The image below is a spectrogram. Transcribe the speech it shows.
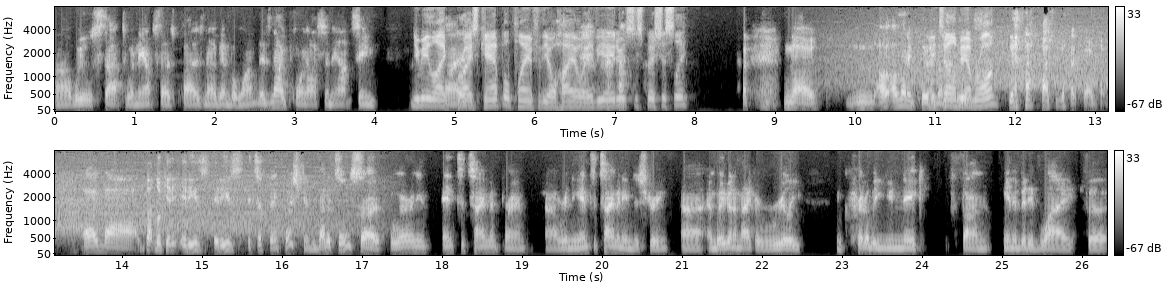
Uh, we'll start to announce those players November 1. There's no point us announcing. You mean like. Bryce Campbell playing for the Ohio Aviators suspiciously? no, I'm not included. Are you telling me I'm wrong? no, no, I'm, uh, but look, it, it is, it is, it's a fair question, but it's also, we're an entertainment brand. Uh, we're in the entertainment industry, uh, and we're going to make a really incredibly unique, fun, innovative way for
